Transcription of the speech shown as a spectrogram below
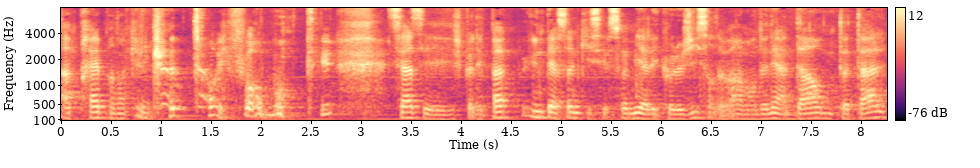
Après, pendant quelques temps, il faut remonter. Ça, c'est, je connais pas une personne qui s'est soit à l'écologie sans avoir à un moment donné un down total,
